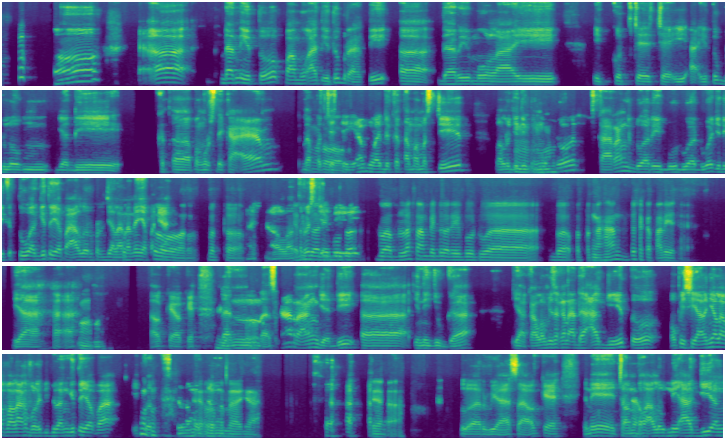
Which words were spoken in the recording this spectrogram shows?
Oh, uh, dan itu Pak Muad itu berarti uh, dari mulai ikut CCIA itu belum jadi uh, pengurus DKM, dapat oh. CCIA mulai deket sama masjid, lalu jadi hmm. pengurus. Sekarang di 2022 jadi ketua gitu ya Pak alur perjalanannya ya Pak ya. Betul. Masya Allah. Jadi Terus 2012 jadi sampai 2022 pertengahan itu sekretaris saya. Ya. Hmm. Oke oke. Dan gitu. sekarang jadi uh, ini juga ya kalau misalkan ada Agi itu ofisialnya lah malah boleh dibilang gitu ya Pak. Ikut dalam ya, ya. ya. luar biasa oke. Ini contoh ya. alumni Agi yang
